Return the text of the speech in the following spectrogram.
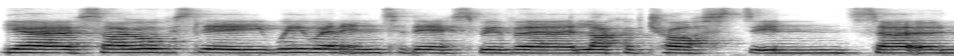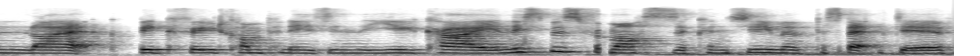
yeah, so obviously we went into this with a lack of trust in certain like big food companies in the UK. And this was from us as a consumer perspective.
